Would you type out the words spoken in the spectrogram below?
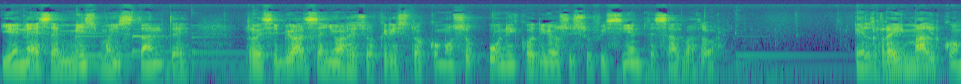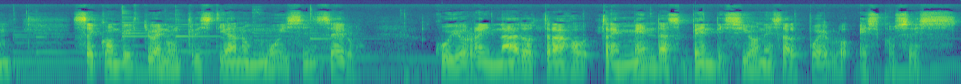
y en ese mismo instante recibió al Señor Jesucristo como su único Dios y suficiente Salvador. El rey Malcolm se convirtió en un cristiano muy sincero, cuyo reinado trajo tremendas bendiciones al pueblo escocés.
